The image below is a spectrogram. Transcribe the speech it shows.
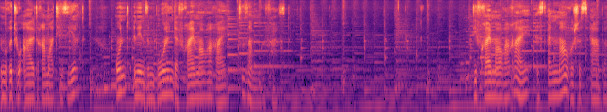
im Ritual dramatisiert und in den Symbolen der Freimaurerei zusammengefasst. Die Freimaurerei ist ein maurisches Erbe,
